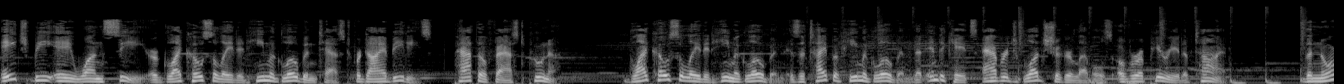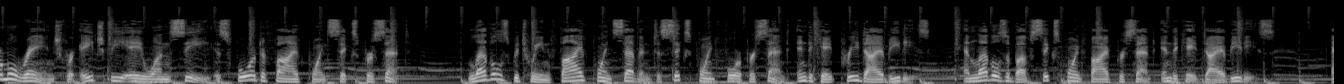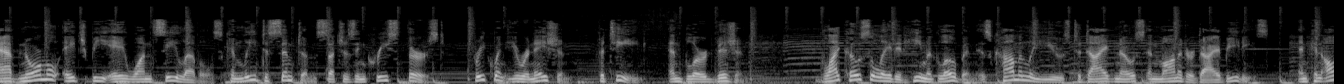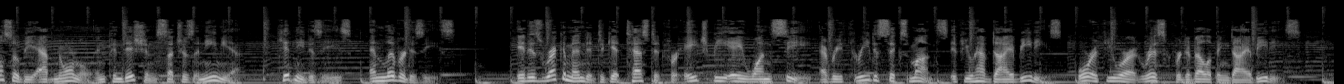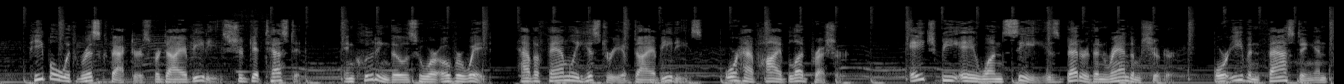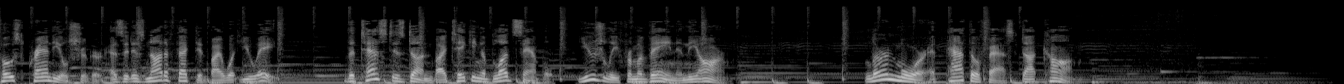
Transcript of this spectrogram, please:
HbA1c or glycosylated hemoglobin test for diabetes, PathoFast Pune. Glycosylated hemoglobin is a type of hemoglobin that indicates average blood sugar levels over a period of time. The normal range for HbA1c is 4 to 5.6%. Levels between 5.7 to 6.4% indicate prediabetes, and levels above 6.5% indicate diabetes. Abnormal HbA1c levels can lead to symptoms such as increased thirst, frequent urination, fatigue, and blurred vision. Glycosylated hemoglobin is commonly used to diagnose and monitor diabetes, and can also be abnormal in conditions such as anemia, kidney disease, and liver disease. It is recommended to get tested for HbA1c every 3 to 6 months if you have diabetes, or if you are at risk for developing diabetes. People with risk factors for diabetes should get tested, including those who are overweight, have a family history of diabetes, or have high blood pressure. HbA1c is better than random sugar, or even fasting and postprandial sugar as it is not affected by what you ate. The test is done by taking a blood sample, usually from a vein in the arm. Learn more at pathofast.com.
